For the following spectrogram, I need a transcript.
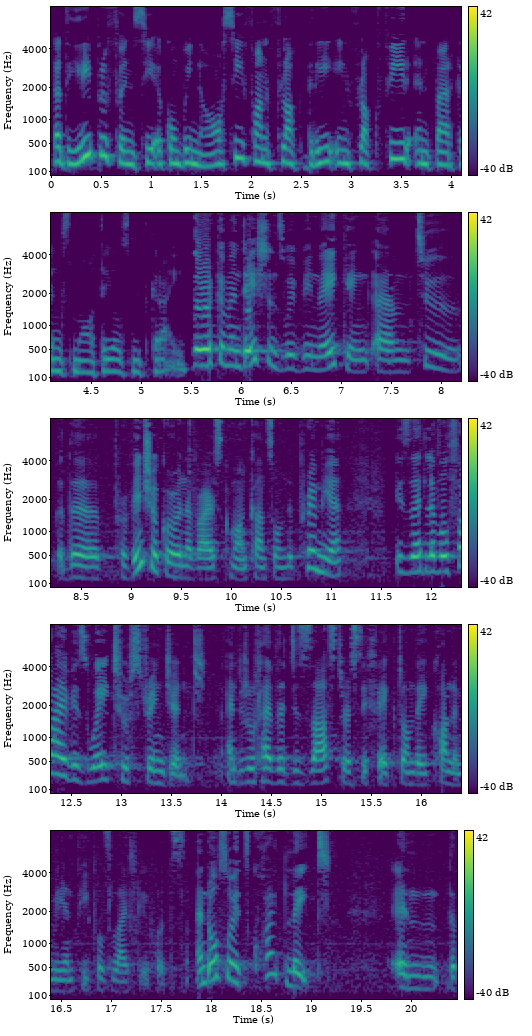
dat hierdie provinsie 'n kombinasie van vlak 3 en vlak 4 inperkingsmaatreëls moet kry. The recommendations we've been making um to the provincial coronavirus command council and the premier is that level 5 is way too stringent and it will have a disastrous effect on the economy and people's livelihoods. And also, it's quite late in the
